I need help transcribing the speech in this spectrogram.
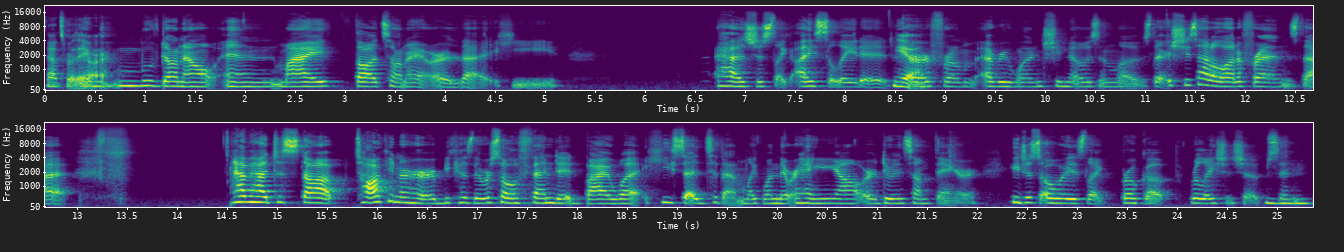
that's where they, they are. Moved on out, and my thoughts on it are that he has just like isolated yeah. her from everyone she knows and loves. That she's had a lot of friends that have had to stop talking to her because they were so offended by what he said to them, like when they were hanging out or doing something, or he just always like broke up relationships mm-hmm. and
